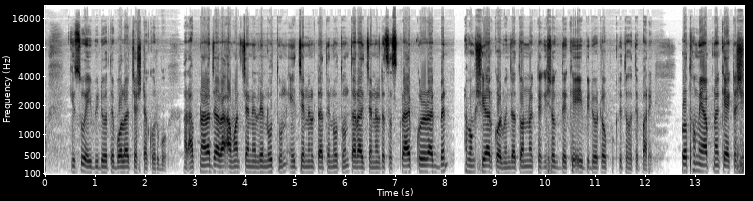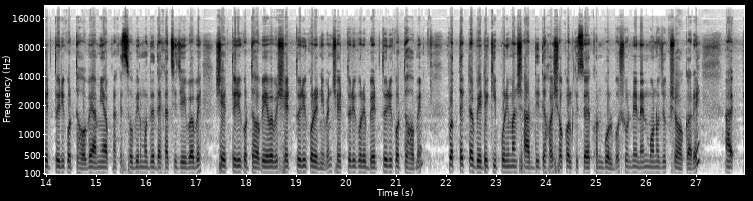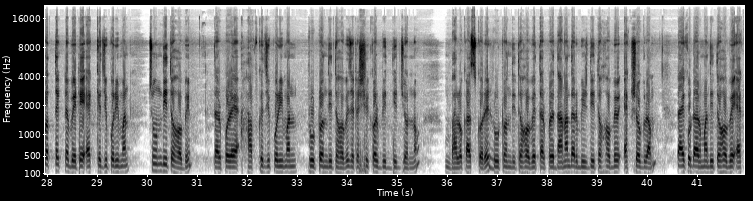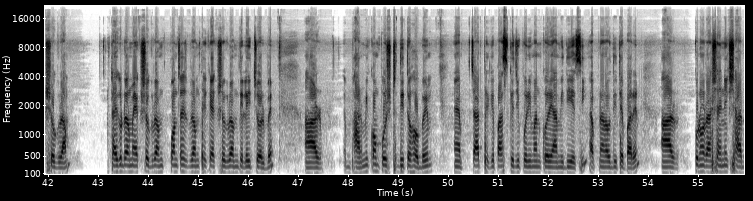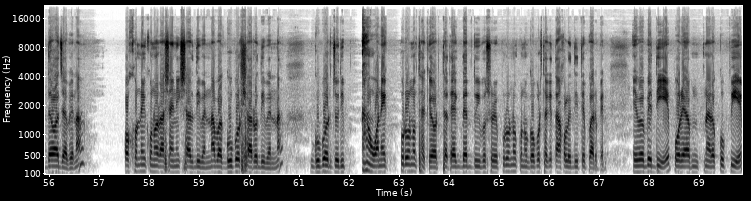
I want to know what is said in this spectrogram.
কিছু এই ভিডিওতে বলার চেষ্টা করব। আর আপনারা যারা আমার চ্যানেলে নতুন, এই চ্যানেলটাতে নতুন, তারা এই চ্যানেলটা সাবস্ক্রাইব করে রাখবেন এবং শেয়ার করবেন যাতে অন্য একটা কৃষক দেখে এই ভিডিওটা উপকৃত হতে পারে। প্রথমে আপনাকে একটা শেড তৈরি করতে হবে। আমি আপনাকে ছবির মধ্যে দেখাচ্ছি যে এইভাবে শেড তৈরি করতে হবে। এভাবে শেড তৈরি করে নেবেন। শেড তৈরি করে বেড তৈরি করতে হবে। প্রত্যেকটা বেডে কি পরিমাণ সার দিতে হয় সকল কিছু এখন বলব। শুনে নেন মনোযোগ সহকারে। আর প্রত্যেকটা বেডে এক কেজি পরিমাণ চুন দিতে হবে, তারপরে হাফ কেজি পরিমাণ রুটন দিতে হবে, যেটা শিকড় বৃদ্ধির জন্য ভালো কাজ করে। রুটন দিতে হবে, তারপরে দানাদার বীজ দিতে হবে একশো গ্রাম, টাইকোডার্মা দিতে হবে একশো গ্রাম। টাইকোডার্মা একশো গ্রাম, পঞ্চাশ গ্রাম থেকে একশো গ্রাম দিলেই চলবে। আর ভার্মি কম্পোস্ট দিতে হবে চার থেকে পাঁচ কেজি পরিমাণ করে আমি দিয়েছি, আপনারাও দিতে পারেন। আর কোনো রাসায়নিক সার দেওয়া যাবে না কখনোই কোনো রাসায়নিক সার দিবেন না বা গোবর সারও দিবেন না। গোবর যদি অনেক পুরনো থাকে, অর্থাৎ এক দেড় দুই বছরের পুরনো কোনো গোবর থাকে, তাহলে দিতে পারবেন। এভাবে দিয়ে পরে আপনারা কুপিয়ে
